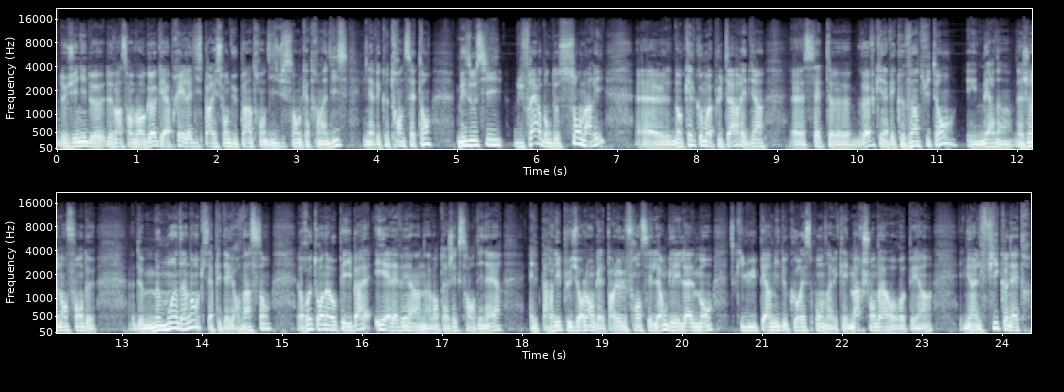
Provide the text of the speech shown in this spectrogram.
de génie de, Vincent Van Gogh et après la disparition du peintre en 1890, il n'avait que 37 ans, mais aussi du frère, donc de son mari. Euh, quelques mois plus tard, eh bien euh, cette euh, veuve qui n'avait que 28 ans et mère d'un jeune enfant de, de moins d'un an qui s'appelait d'ailleurs Vincent, retourna aux Pays-Bas et elle avait un avantage extraordinaire. Elle parlait plusieurs langues. Elle parlait le français, l'anglais, l'allemand, ce qui lui permit de correspondre avec les marchands d'art européens. Eh bien, elle fit connaître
